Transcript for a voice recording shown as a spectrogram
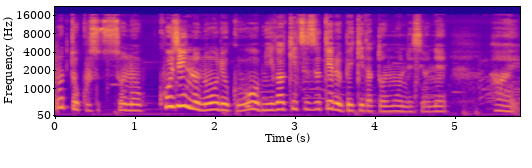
もっとその個人の能力を磨き続けるべきだと思うんですよね。はい、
